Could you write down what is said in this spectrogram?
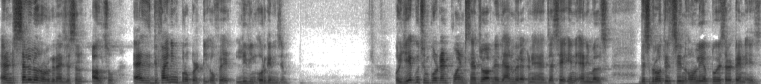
and cellular organisation also as defining property of a living organism और ये कुछ इंपॉर्टेंट पॉइंट्स हैं जो आपने ध्यान में रखने हैं जैसे in animals this growth is seen only up to a certain age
